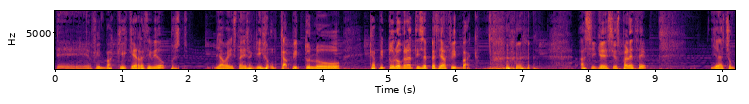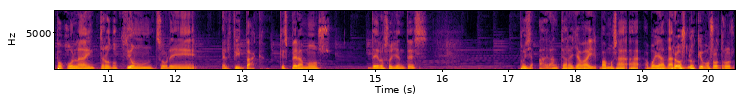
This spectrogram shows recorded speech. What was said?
eh, feedback que, que, he recibido, pues ya veis, tenéis aquí un capítulo, capítulo gratis especial feedback. Así que si os parece, ya he hecho un poco la introducción sobre el feedback que esperamos de los oyentes. Pues adelante, ahora ya vais, vamos a, a, voy a daros lo que vosotros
